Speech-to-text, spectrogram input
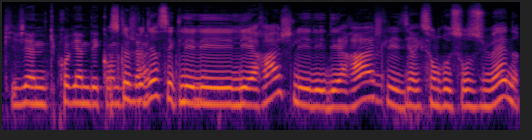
qui, viennent, qui proviennent des candidats. Ce que je veux dire, c'est que les, les, RH, les, les, DRH, les directions de ressources humaines,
